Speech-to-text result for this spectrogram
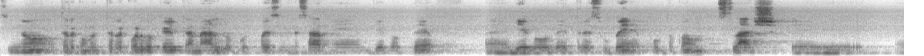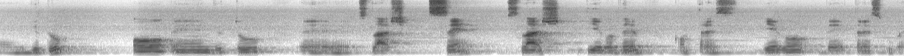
Si no, te, te, recuerdo que el canal lo puedes ingresar en Diego de, eh, diego de 3v.com slash eh, YouTube o en YouTube slash C slash Diego Dev con 3, Diego de 3v.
